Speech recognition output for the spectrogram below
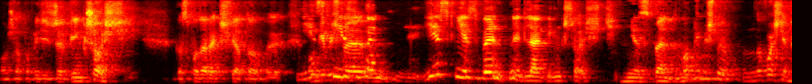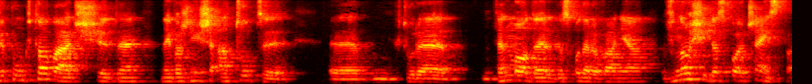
można powiedzieć, że w większości gospodarek światowych. Jest, niezbędny, jest niezbędny dla większości. Niezbędny. Moglibyśmy no właśnie wypunktować te najważniejsze atuty, które ten model gospodarowania wnosi do społeczeństwa.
